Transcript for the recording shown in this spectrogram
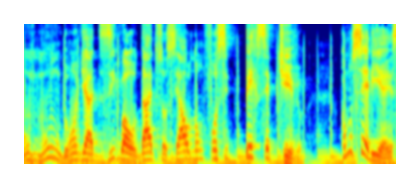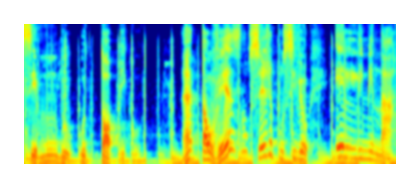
um mundo onde a desigualdade social não fosse perceptível. Como seria esse mundo utópico? É, talvez não seja possível eliminar,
